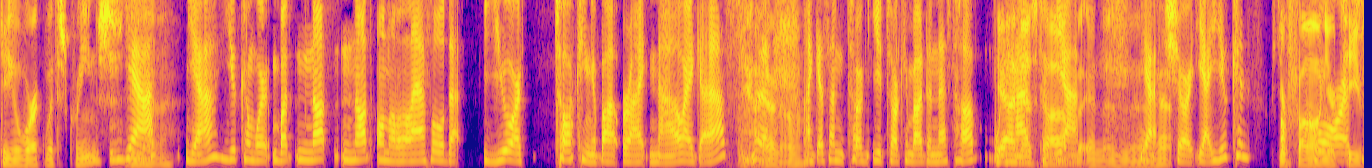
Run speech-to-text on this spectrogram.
Can you work with screens? Yeah, Yeah. yeah, you can work, but not not on a level that you are talking about right now. I guess. I don't know. I guess I'm talking. You're talking about the Nest Hub. We yeah, Nest to- Hub Yeah, and, and uh, yeah, sure. Yeah, you can. Your of phone, your course, TV.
